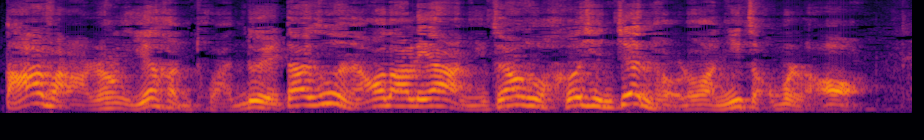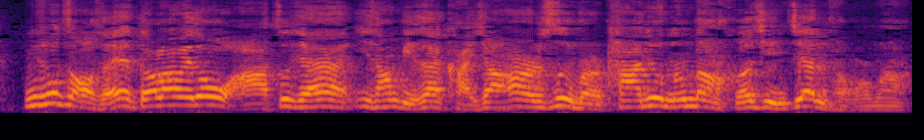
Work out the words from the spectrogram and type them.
打法上也很团队。但是呢，澳大利亚你这样说核心箭头的话，你找不着。你说找谁？德拉维多瓦之前一场比赛砍下二十四分，他就能当核心箭头吗？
